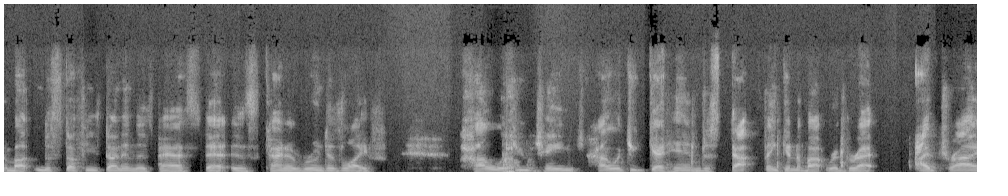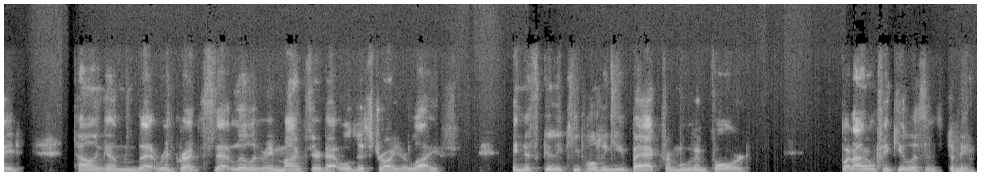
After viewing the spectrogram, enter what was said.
about the stuff he's done in his past that has kind of ruined his life. How would you change? How would you get him to stop thinking about regret? I've tried telling him that regret's that little green monster that will destroy your life and it's going to keep holding you back from moving forward. But I don't think he listens to me.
